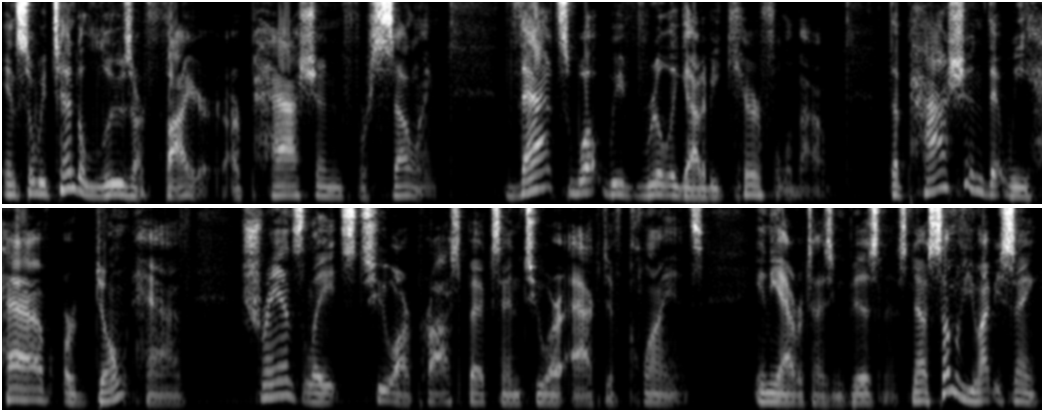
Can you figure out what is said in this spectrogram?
And so we tend to lose our fire, our passion for selling. That's what we've really got to be careful about. The passion that we have or don't have translates to our prospects and to our active clients in the advertising business. Now, some of you might be saying,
